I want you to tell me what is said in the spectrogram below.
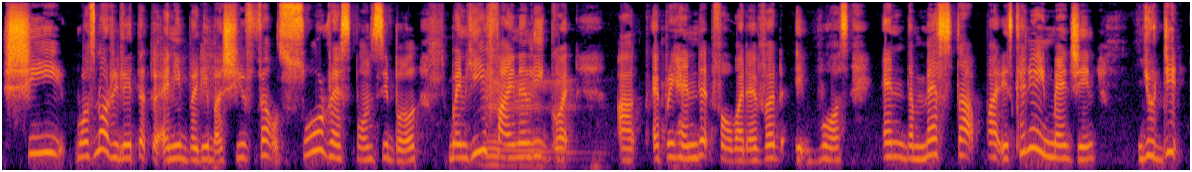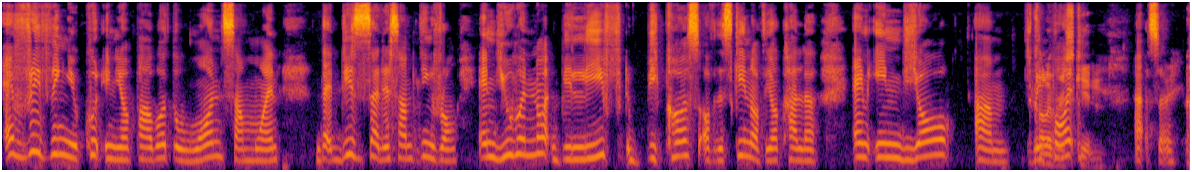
she was not related to anybody, but she felt so responsible when he finally got uh, apprehended for whatever it was. And the messed up part is, can you imagine? You did everything you could in your power to warn someone that this uh, there's something wrong and you were not believed because of the skin of your color and in your um Colour of your skin. Ah, sorry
